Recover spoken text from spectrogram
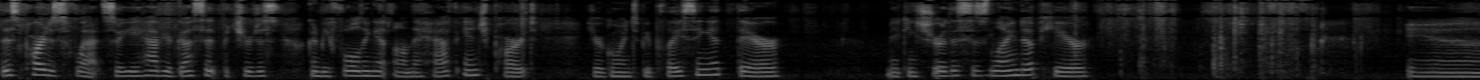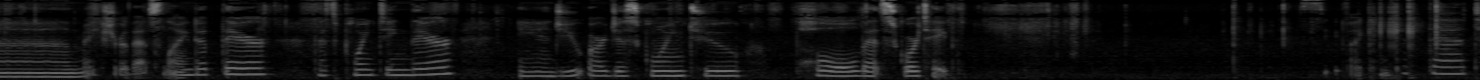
this part is flat. So you have your gusset, but you're just going to be folding it on the half inch part you're going to be placing it there, making sure this is lined up here. And make sure that's lined up there. That's pointing there. And you are just going to pull that score tape. see if I can get that.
